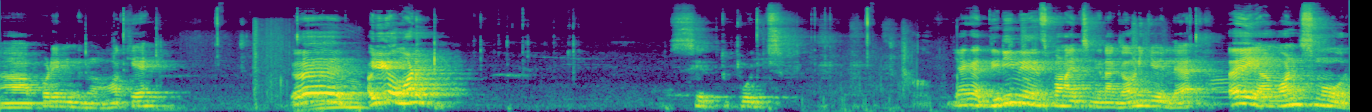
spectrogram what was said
அப்படியே நின்றுக்கணும் ஓகே ஏய் ஐயோ. மாடு. செத்து போச்சு ஏங்க திடீர்னு ஸ்பான் ஆயிடுச்சுங்க. நான் கவனிக்கவே இல்லை. ஏய் ஒன்ஸ் மோர்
